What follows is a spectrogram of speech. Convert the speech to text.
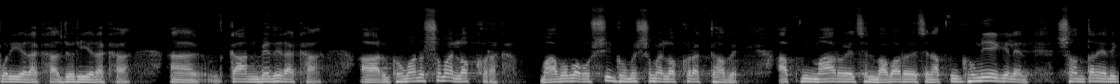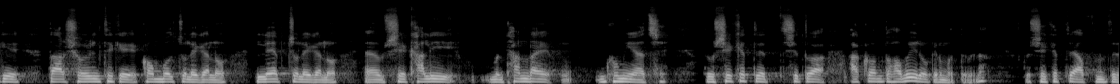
পরিয়ে রাখা জড়িয়ে রাখা কান বেঁধে রাখা আর ঘুমানোর সময় লক্ষ্য রাখা। মা বাবা অবশ্যই ঘুমের সময় লক্ষ্য রাখতে হবে। আপনি মা রয়েছেন, বাবা রয়েছেন, আপনি ঘুমিয়ে গেলেন, সন্তান এদিকে তার শরীর থেকে কম্বল চলে গেল, লেপ চলে গেল সে খালি ঠান্ডায় ঘুমিয়ে আছে। তো সেক্ষেত্রে সে তো আক্রান্ত হবেই রোগের মাধ্যমে, না? তো সেক্ষেত্রে আপনাদের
